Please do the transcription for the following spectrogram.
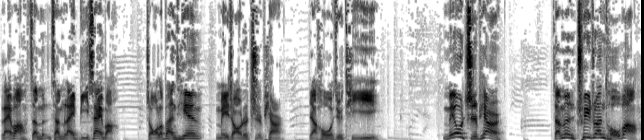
来吧，咱们咱们来比赛吧。找了半天没找着纸片然后我就提议，没有纸片咱们吹砖头吧，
